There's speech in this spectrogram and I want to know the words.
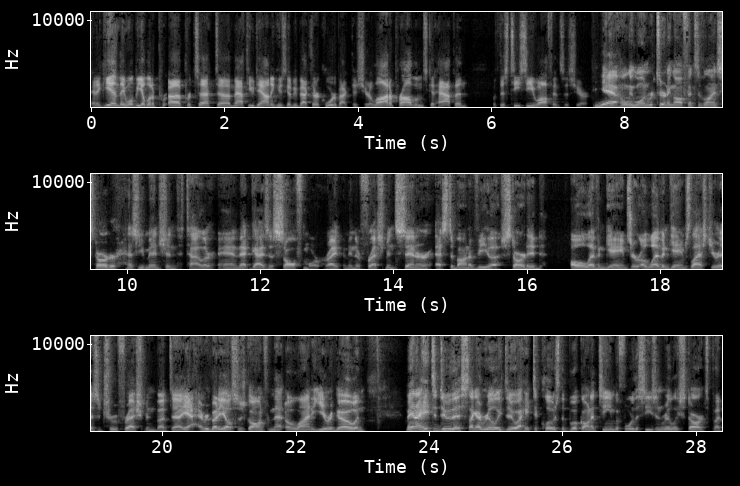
And again, they won't be able to uh, protect uh, Matthew Downing, who's going to be back there at quarterback this year. A lot of problems could happen with this TCU offense this year. Yeah, only one returning offensive line starter, as you mentioned, Tyler, and that guy's a sophomore, right? I mean, their freshman center, Esteban Avila, started all 11 games or 11 games last year as a true freshman. But uh, yeah, everybody else is gone from that O line a year ago. And man, I hate to do this. Like, I really do. I hate to close the book on a team before the season really starts. But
